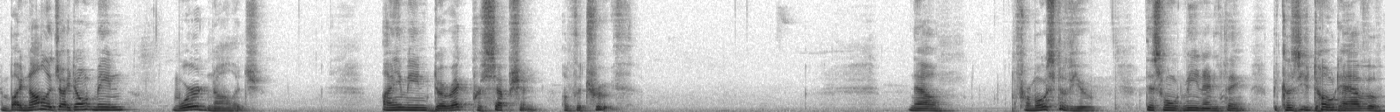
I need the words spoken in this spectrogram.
And by knowledge, I don't mean word knowledge. I mean direct perception of the truth. Now, for most of you, this won't mean anything because you don't have a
